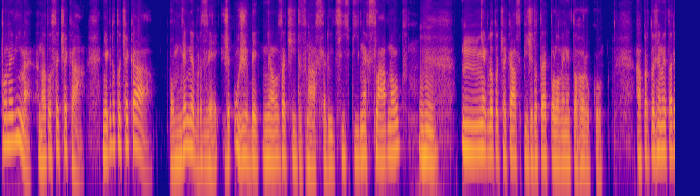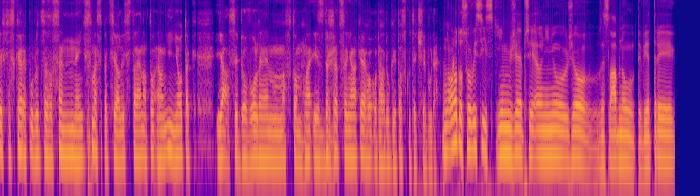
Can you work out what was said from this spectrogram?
To nevíme, na to se čeká. Někdo to čeká poměrně brzy, že už by měl začít v následujících týdnech slávnout. Mm-hmm. Někdo to čeká spíš do té poloviny toho roku. A protože my tady v České republice zase nejsme specialisté na to El Niño, tak já si dovolím v tomhle i zdržet se nějakého odhadu, kdy to skutečně bude. No ono to souvisí s tím, že při El Niñu že jo, zeslábnou ty větry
